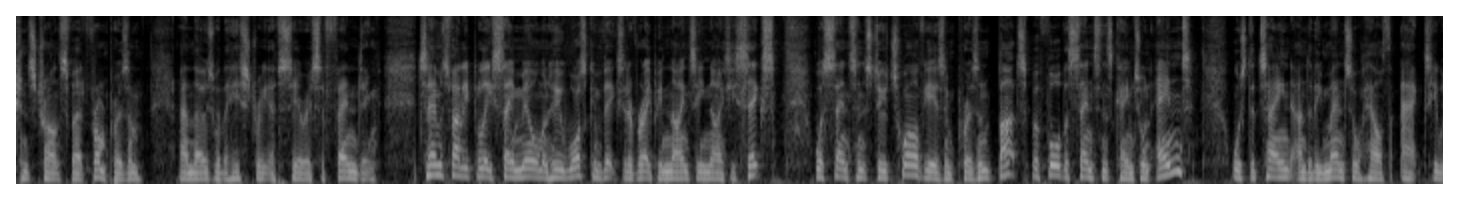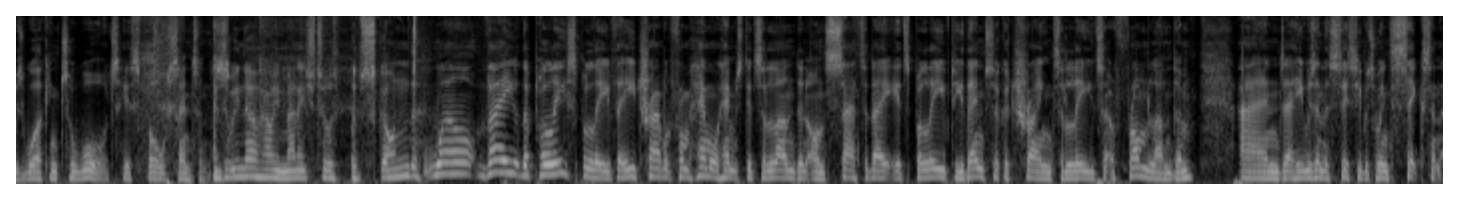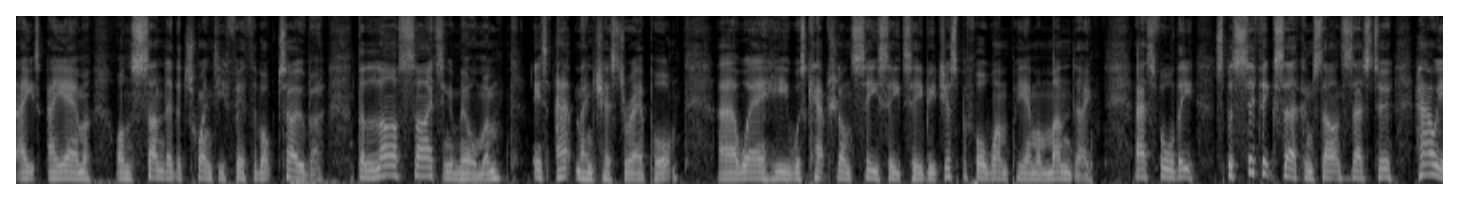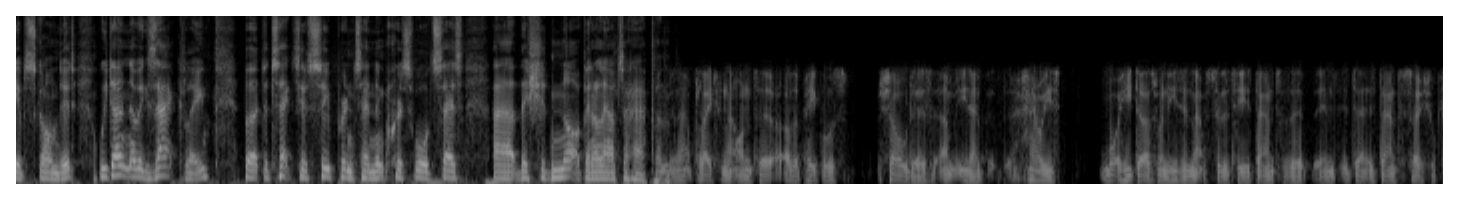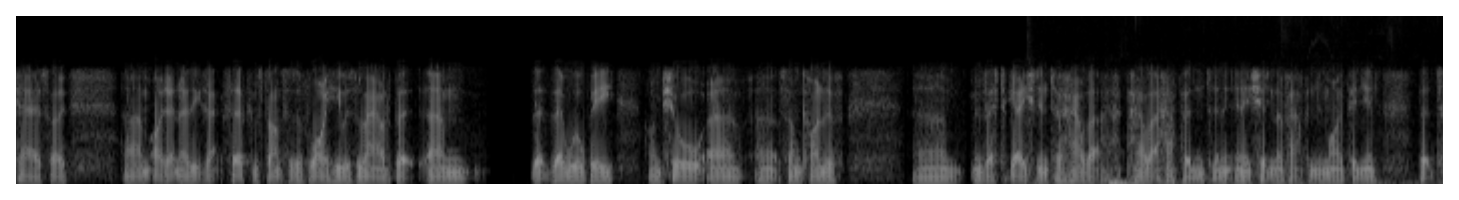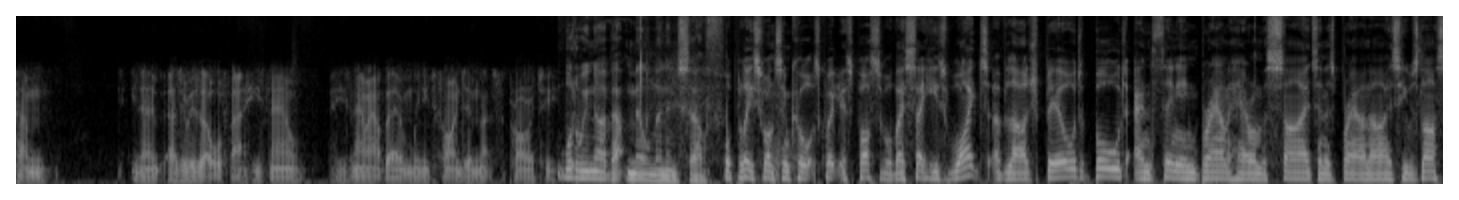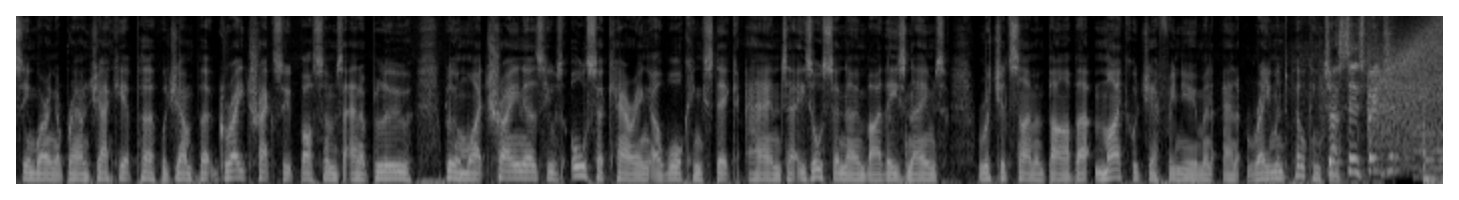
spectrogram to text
patients transferred from prison, and those with a history of serious offending. Thames Valley Police say Millman, who was convicted of rape in 1996, was sentenced to 12 years in prison, but before the sentence came to an end, was detained under the Mental Health Act. He was working towards his full sentence. And do we know how he managed to abscond? Well, they, the police believe that he travelled from Hemel Hempstead to London on Saturday. It's believed he then took a train to Leeds from London, and uh, he was in the city between 6 and 8 a.m. on Sunday, the 25th of October. The last sighting of Millman is at Manchester Airport, uh, where he was captured on CCTV just before 1 p.m. on Monday. As for the specific circumstances as to how he absconded, we don't know exactly, but Detective Superintendent Chris Ward says uh, this should not have been allowed to happen. Without placing that onto other people's shoulders, um, you know how he's what he does when he's in that facility is down to the is down to social care. So um, I don't know the exact circumstances of why he was allowed, but um, there will be, I'm sure, uh, uh, some kind of um, investigation into how that how that happened, and it, and it shouldn't have happened, in my opinion. But um, you know, as a result of that, he's now he's now out there, and we need to find him. That's the priority. What do we know about Millman himself? Well, police want him caught as quickly as possible. They say he's white, of large build, bald and thinning, brown hair on the sides, and has brown eyes. He was last seen wearing a brown jacket, purple jumper, grey tracksuit bottoms, and a blue, blue and white trainers. He was also carrying a walking stick, and uh, he's also known by these names: Richard Simon Barber, Michael Jeffrey Newman, and Raymond Pilkington. Justin, speak to.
